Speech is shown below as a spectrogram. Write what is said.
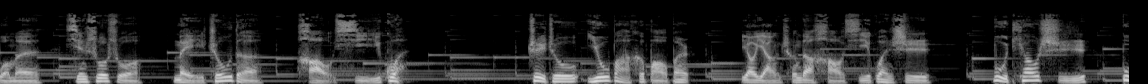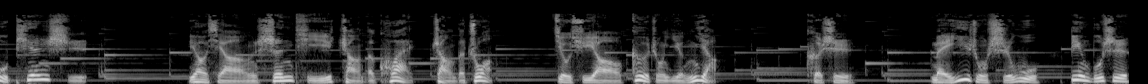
我们先说说每周的好习惯。这周优爸和宝贝儿要养成的好习惯是不挑食、不偏食。要想身体长得快、长得壮。就需要各种营养，可是每一种食物并不是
